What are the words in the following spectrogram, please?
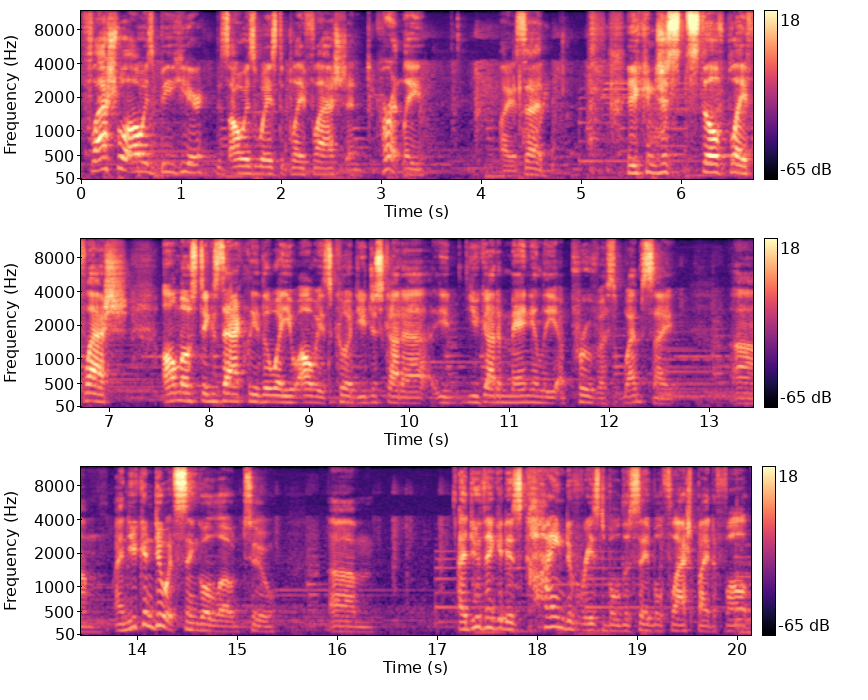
Flash will always be here. There's always ways to play Flash, and currently, like I said, you can just still play Flash almost exactly the way you always could. You just gotta you, you gotta manually approve a website, um, and you can do it single load too. Um, I do think it is kind of reasonable to disable Flash by default.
